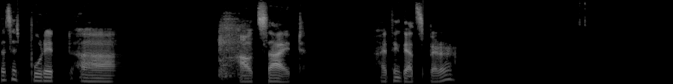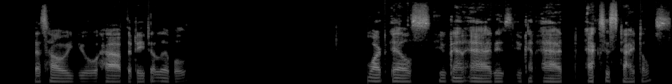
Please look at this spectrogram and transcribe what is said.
let's just put it uh, outside. I think that's better. That's how you have the data label. What else you can add is you can add axis titles.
